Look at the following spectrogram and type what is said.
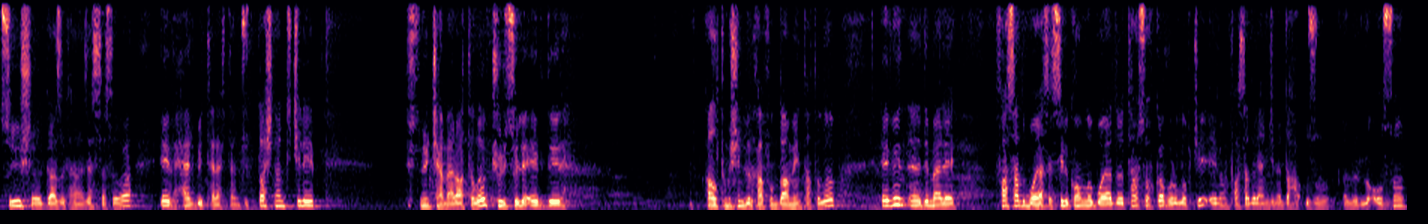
Suyu, işığı, qazı, kanalizasiyası var. Ev hər bir tərəfdən cütdaşla tikilib. Üstünün kəməri atılıb, kürsülü evdir. 60-ın 40-a fundament atılıb. Evin e, deməli fasad boyası silikonlu boyadır. Tarsovka vurulub ki, evin fasad rənginə daha uzun ömürlü olsun.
